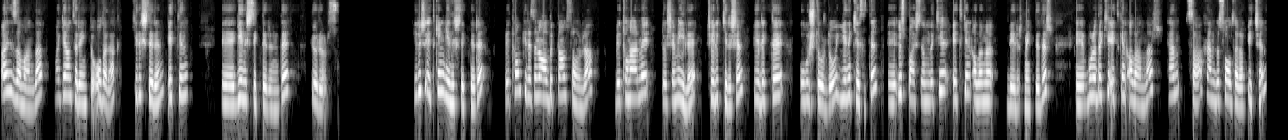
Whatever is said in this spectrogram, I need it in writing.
Aynı zamanda magenta renkli olarak kirişlerin etkin e, genişliklerini de görüyoruz. Giriş etkin genişlikleri beton prizini aldıktan sonra betonarme döşeme ile çelik kirişin birlikte oluşturduğu yeni kesitin üst başlığındaki etkin alanı belirtmektedir. Buradaki etkin alanlar hem sağ hem de sol taraf için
